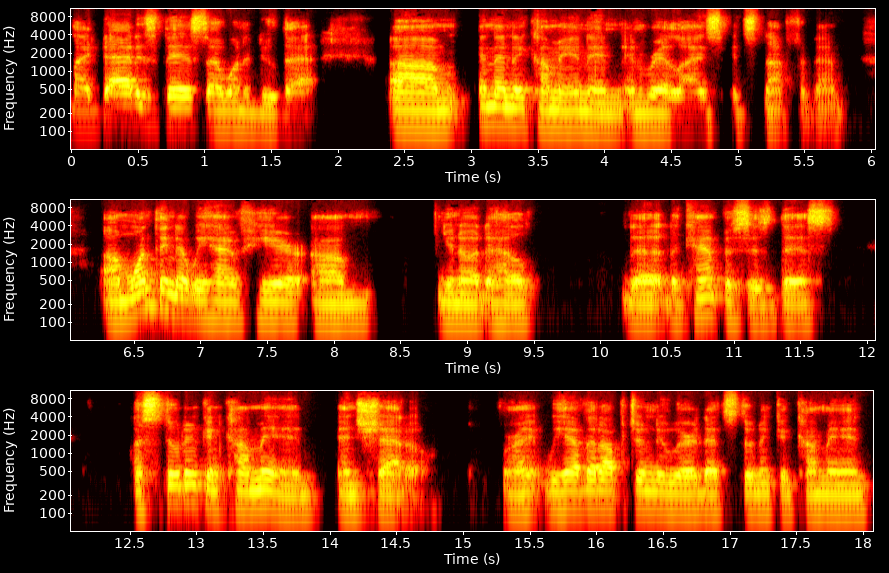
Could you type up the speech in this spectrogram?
my dad is this, I want to do that. Um, and then they come in and, and realize it's not for them. Um, one thing that we have here, um, you know, at the health, the, the campus is this, a student can come in and shadow, right? We have that opportunity where that student can come in,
